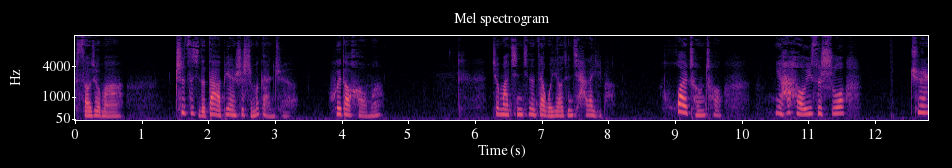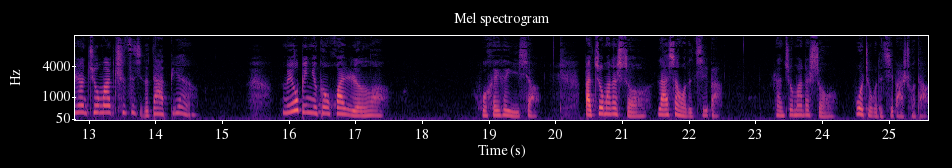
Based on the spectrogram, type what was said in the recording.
骚舅妈。”吃自己的大便是什么感觉？味道好吗？舅妈轻轻的在我腰间掐了一把。坏程程，你还好意思说？居然让舅妈吃自己的大便？没有比你更坏的人了。我嘿嘿一笑，把舅妈的手拉向我的鸡巴，让舅妈的手握着我的鸡巴，说道：“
